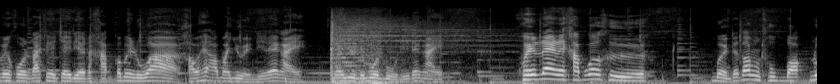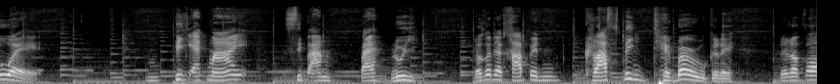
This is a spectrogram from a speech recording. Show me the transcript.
เป็นคนรักเดียวใจเดียวนะครับ ก็ไม่รู้ว่าเขาให้เอามาอยู่อย่างนี้ได้ไง มาอยู่ในหมวดหมู่นี้ได้ไง เควสแรกเลยครับก็คือ เหมือนจะต้องทุบบล็อกด้วยพิกแอคไม้10 อัน ไป ลุย แล้วก็จะคราฟเป็น crafting table กันเลย แล้วเราก็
